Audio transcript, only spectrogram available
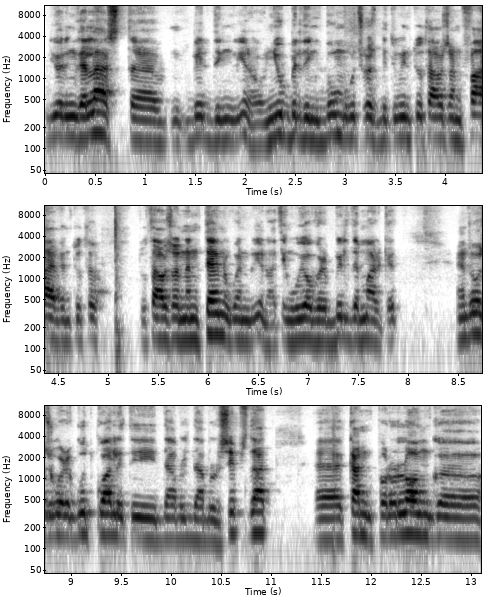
during the last uh, building, you know, new building boom, which was between 2005 and 2010, when you know I think we overbuilt the market, and those were good quality double double ships that uh, can prolong uh,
